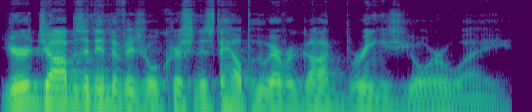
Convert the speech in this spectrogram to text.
Your job as an individual Christian is to help whoever God brings your way.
